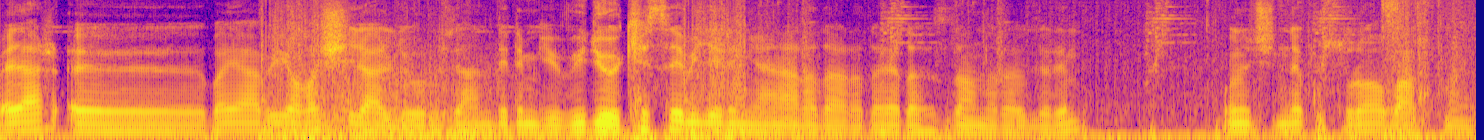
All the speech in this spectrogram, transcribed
Beyler eee bayağı bir yavaş ilerliyoruz yani dediğim gibi videoyu kesebilirim yani arada arada ya da hızlandırabilirim. Bunun için de kusura bakmayın.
